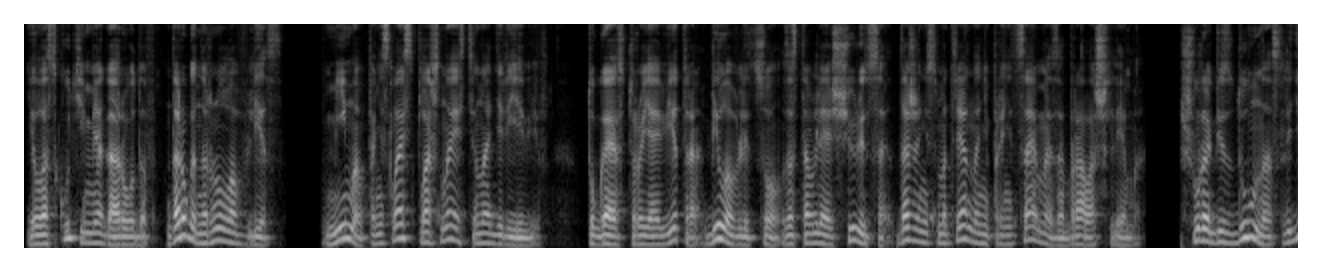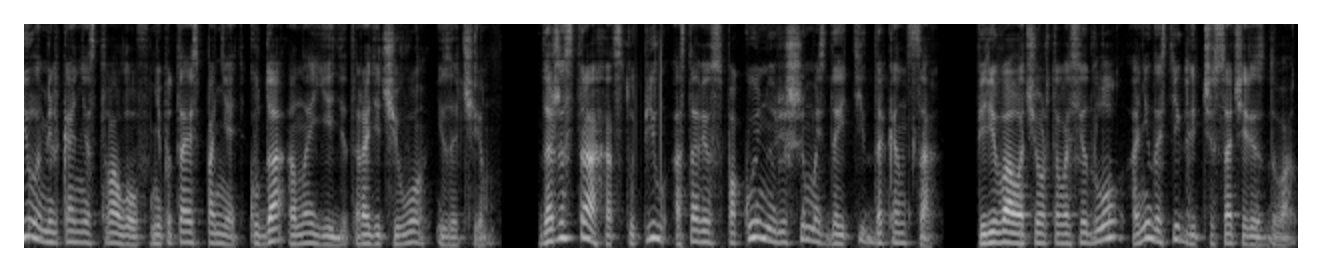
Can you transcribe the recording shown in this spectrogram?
и лоскутьями огородов. Дорога нырнула в лес. Мимо понеслась сплошная стена деревьев. Тугая струя ветра била в лицо, заставляя щуриться, даже несмотря на непроницаемое забрало шлема. Шура бездумно следила мелькание стволов, не пытаясь понять, куда она едет, ради чего и зачем. Даже страх отступил, оставив спокойную решимость дойти до конца. Перевала чертово седло они достигли часа через два.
